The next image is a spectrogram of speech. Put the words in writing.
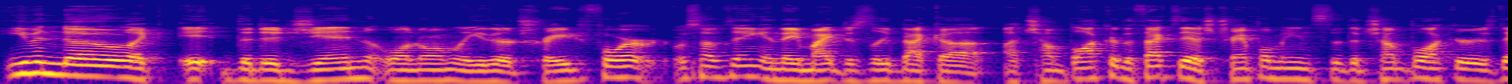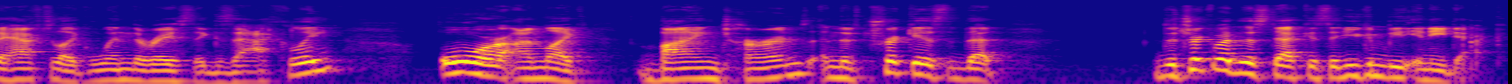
even though like it, the Djinn will normally either trade for it or something, and they might just leave back a, a chump blocker. The fact that it has trample means that the chump blockers they have to like win the race exactly, or I'm like buying turns. And the trick is that the trick about this deck is that you can beat any deck.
